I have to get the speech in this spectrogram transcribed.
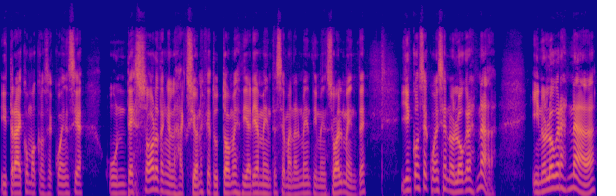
y trae como consecuencia un desorden en las acciones que tú tomes diariamente, semanalmente y mensualmente y en consecuencia no logras nada. Y no logras nada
